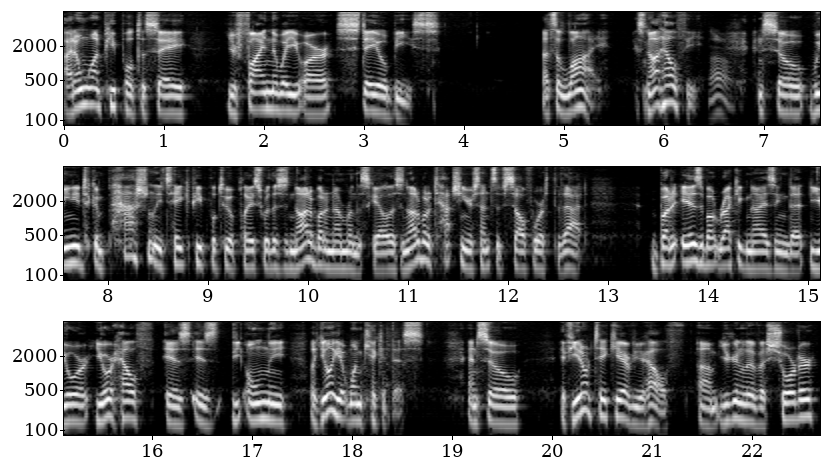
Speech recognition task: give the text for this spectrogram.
i don't want people to say you're fine the way you are stay obese that's a lie it's not healthy. No. And so we need to compassionately take people to a place where this is not about a number on the scale. This is not about attaching your sense of self worth to that. But it is about recognizing that your your health is is the only like you only get one kick at this. And so if you don't take care of your health, um, you're going to live a shorter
